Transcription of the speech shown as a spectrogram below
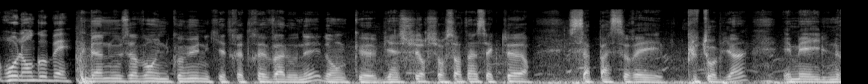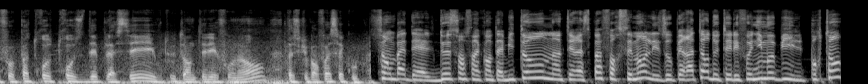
Roland Gobet. Eh bien, nous avons une commune qui est très très vallonnée, donc euh, bien sûr sur certains secteurs, ça passerait plutôt bien, mais il ne faut pas trop trop se déplacer tout en téléphonant, parce que parfois ça coupe. Sambadel, 250 habitants, n'intéresse pas forcément les opérateurs de téléphonie mobile. Pourtant,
